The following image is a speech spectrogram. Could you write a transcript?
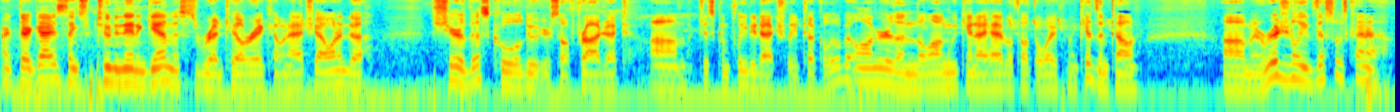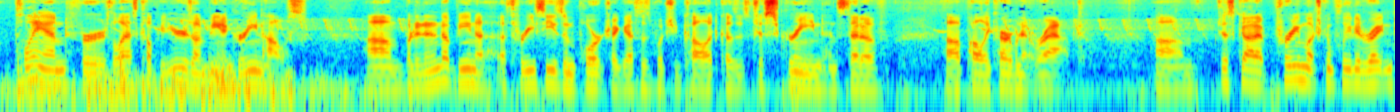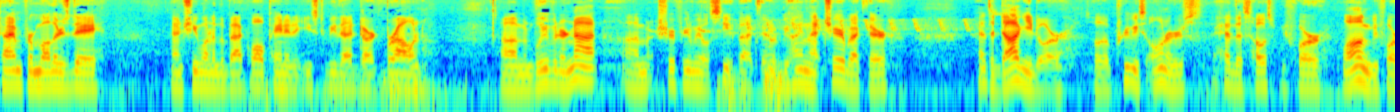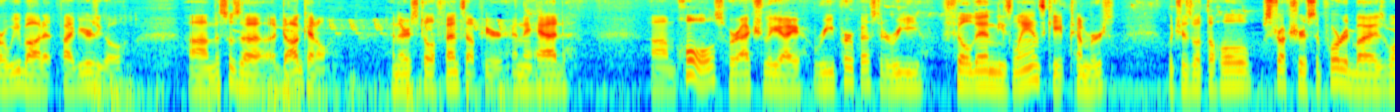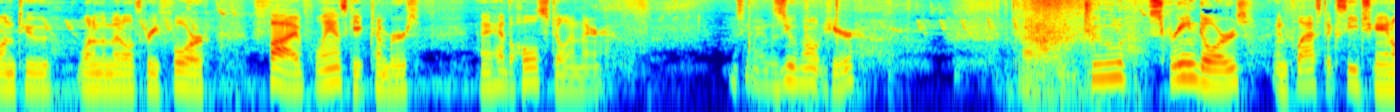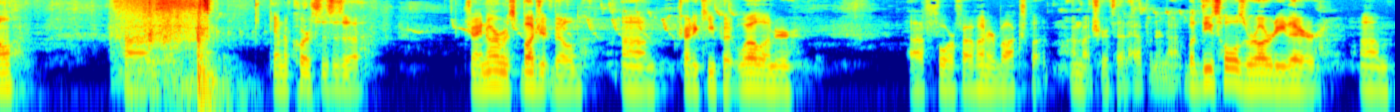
Alright there guys, thanks for tuning in again. This is Red Tail Ray coming at you. I wanted to share this cool do-it-yourself project. Um, just completed actually. Took a little bit longer than the long weekend I had without the wife and the kids in town. Um, and originally this was kind of planned for the last couple years on being a greenhouse. Um, but it ended up being a, a three-season porch, I guess is what you'd call it, because it's just screened instead of uh, polycarbonate wrapped. Um, just got it pretty much completed right in time for Mother's Day and she wanted the back wall painted. It used to be that dark brown. Um, and believe it or not, I'm not sure if you're gonna be able to see it back there, but behind that chair back there, that's a doggy door. So the previous owners had this house before, long before we bought it five years ago. Um, this was a, a, dog kennel, and there's still a fence up here, and they had um, holes where actually I repurposed and refilled in these landscape timbers, which is what the whole structure is supported by is one, two, one in the middle, three, four, five landscape timbers. And I had the holes still in there. Let's see if I can zoom out here. Two screen doors and plastic C-channel. Um, again, of course, this is a ginormous budget build. Um, try to keep it well under uh, four or five hundred bucks, but I'm not sure if that happened or not. But these holes were already there. Um,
